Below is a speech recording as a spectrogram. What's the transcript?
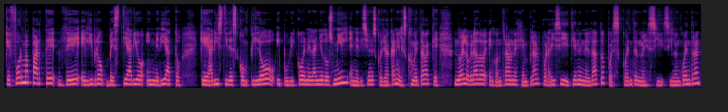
que forma parte del libro Bestiario Inmediato que Aristides compiló y publicó en el año 2000 en Ediciones Coyoacán y les comentaba que no he logrado encontrar un ejemplar, por ahí si tienen el dato, pues cuéntenme si, si lo encuentran.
